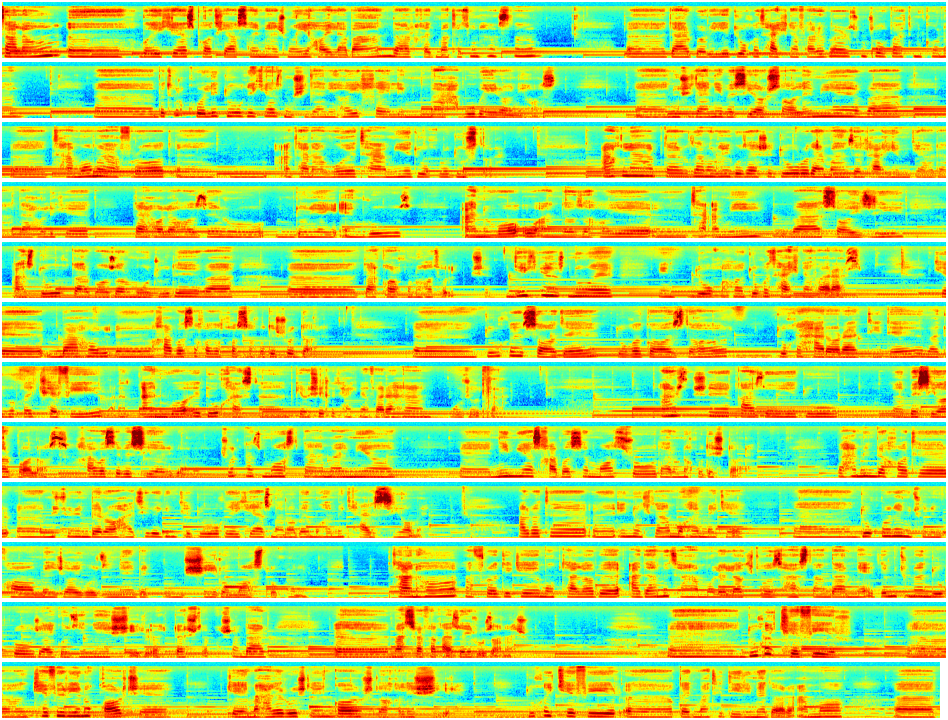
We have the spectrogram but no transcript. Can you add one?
سلام با یکی از پادکست های مجموعه های لبن در خدمتتون هستم. درباره دوغ تک نفره براتون صحبت می‌کنم. به طور کلی دوغ یکی از نوشیدنی های خیلی محبوب ایرانی هاست. نوشیدنی بسیار سالمیه و تمام افراد تنوع تعمی دوغ رو دوست دارن. اغلب در زمانهای گذشته دوغ رو در منزل تهیه می‌کردن در حالی که در حال حاضر رو دنیای امروز انواع و اندازه های تعمی و سایزی از دوغ در بازار موجوده و در کارخونه ها تولید میشه. یکی از نوع این دوغ ها دوغ تک نفر است که به حال خواص خاص خودش رو داره. دوغ ساده دوغ گازدار دوغ حرارت دیده و دوغ کفیر از انواع دوغ هستند که به شکل تک نفره هم وجود دارند. ارزش غذای دوغ بسیار بالاست خواص بسیاری داره چون از ماست به عمل میاد نیمی از خواص ماست رو درون خودش داره. و همین به خاطر می‌تونیم به راحتی بگیم که دوغ یکی از منابع مهم کلسیومه. البته این نکته هم مهمه که دوغ رو نمی‌تونیم کامل جایگزین به شیر و ماست بکنیم. تنها افرادی که مبتلا به عدم تحمل لاکتوز هستن در معده می‌تونن دوغ رو جایگزین شیر داشته باشن در مصرف غذای روزانهشون. دوغ کفیر کفیر یه نوع قارچه که محل رشد این قارچ داخل شیره. دوغ کفیر قدمت دیرینه داره اما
